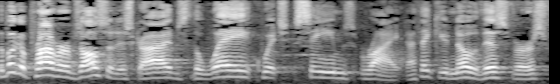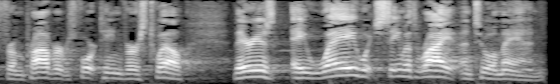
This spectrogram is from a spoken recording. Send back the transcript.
The book of Proverbs also describes the way which seems right. I think you know this verse from Proverbs 14 verse 12. There is a way which seemeth right unto a man,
